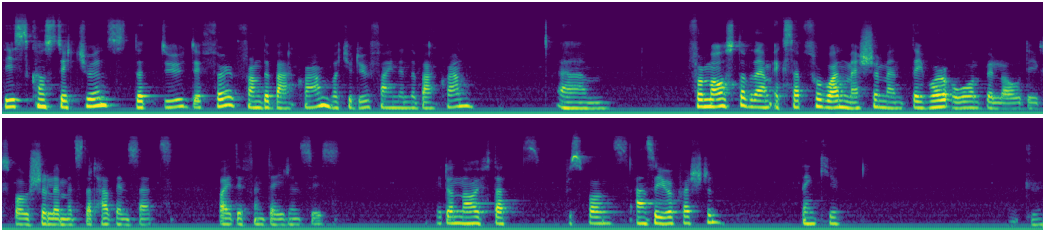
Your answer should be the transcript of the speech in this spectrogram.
these constituents that do differ from the background, what you do find in the background, um, for most of them, except for one measurement, they were all below the exposure limits that have been set by different agencies. I don't know if that response answer your question. Thank you. Okay.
